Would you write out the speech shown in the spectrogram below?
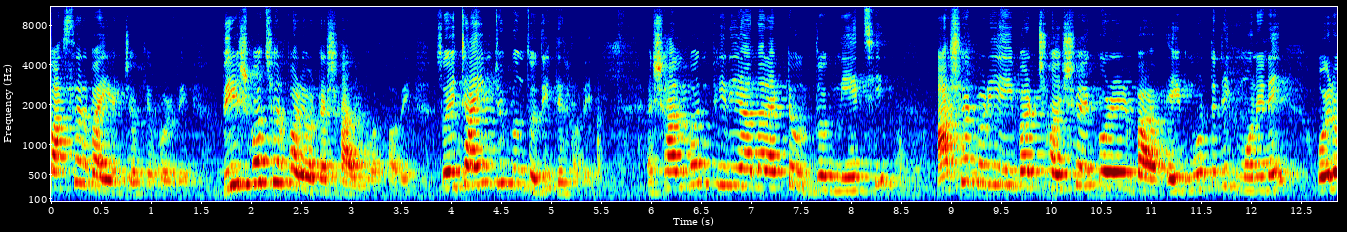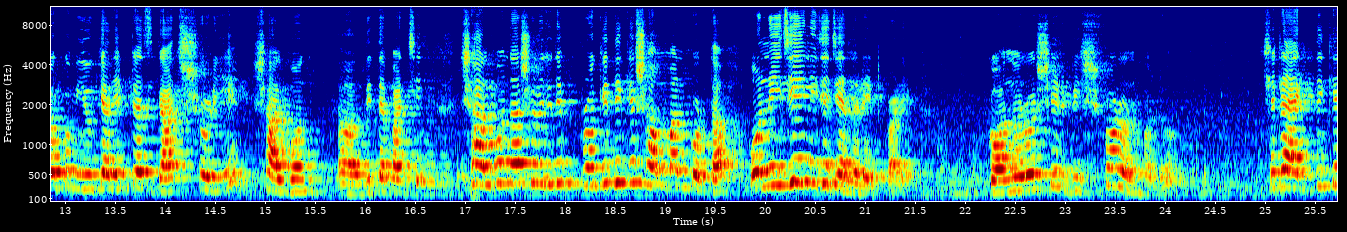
পাশের বাইয়ের চোখে পড়বে, বিশ বছর পরে ওটা শালবন হবে। সো এই টাইমটুকুন তো দিতে হবে। শালবন ফিরিয়ে আনার একটা উদ্যোগ নিয়েছি। আশা করি এইবার ছয়শো একরের বা এই মুহূর্তে ঠিক মনে নেই ওই রকম ইউক্যালিপটাস গাছ সরিয়ে শালবন দিতে পারছি। শালবন আসলে যদি প্রকৃতিকে সম্মান করতাম ও নিজেই নিজে জেনারেট করে। গণরসের বিস্ফোরণ হলো, সেটা একদিকে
